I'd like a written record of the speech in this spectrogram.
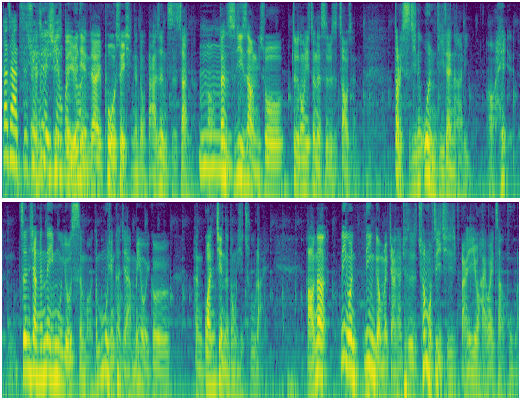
大家的资讯也会一片混乱，对，有点在破碎型的这种打认知战、啊、嗯，但实际上你说这个东西真的是不是造成？到底实际那个问题在哪里？哦，嘿真相跟内幕有什么？但目前看起来没有一个很关键的东西出来。好，那。另外，另一个我们讲一下，就是川普自己其实本来也有海外账户了。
